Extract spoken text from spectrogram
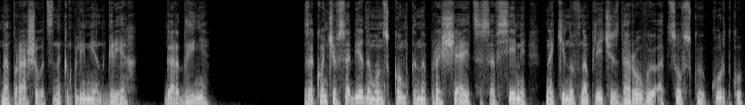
Напрашиваться на комплимент — грех, гордыня. Закончив с обедом, он скомканно прощается со всеми, накинув на плечи здоровую отцовскую куртку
